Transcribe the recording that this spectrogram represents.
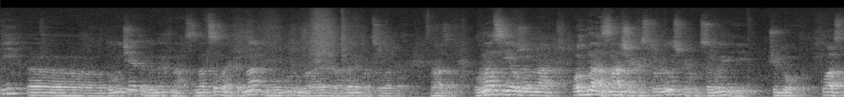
і е, долучайте до них нас. Надсилайте нам і ми будемо далі- працювати разом. У нас є вже одна, одна з наших історій успіху, це ви і чудово. Класно.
